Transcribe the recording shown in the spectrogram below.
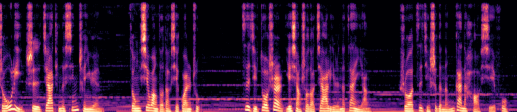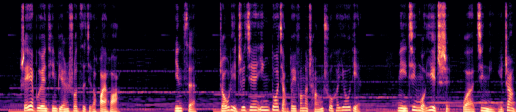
妯娌是家庭的新成员，总希望得到些关注。自己做事儿也想受到家里人的赞扬，说自己是个能干的好媳妇，谁也不愿听别人说自己的坏话。因此，妯娌之间应多讲对方的长处和优点，你敬我一尺，我敬你一丈。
